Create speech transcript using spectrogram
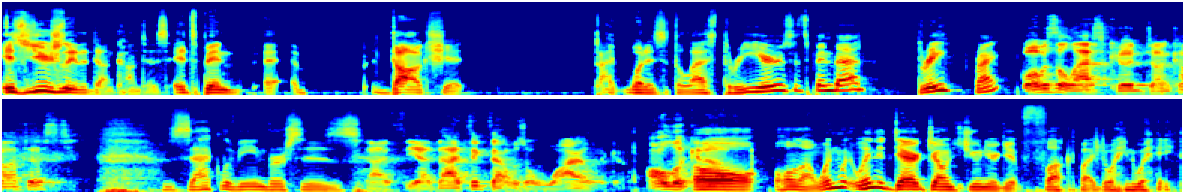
is usually the dunk contest. It's been uh, dog shit. I, what is it? The last three years, it's been bad. Three, right? What was the last good dunk contest? Zach LaVine versus. I, yeah, I think that was a while ago. I'll look it up. Oh, hold on. When when did Derrick Jones Jr. get fucked by Dwyane Wade?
